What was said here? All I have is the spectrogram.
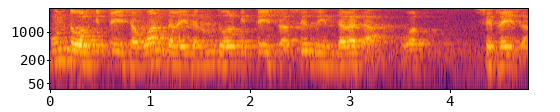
هند والقطيسة وان دليدن هند والقطيسة سر دلقا sirreessa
